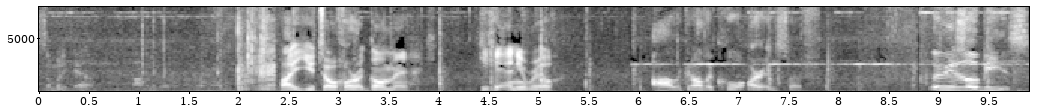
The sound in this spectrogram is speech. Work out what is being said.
Somebody can. Not me though. Probably Yuto Horigome. He hit any rail. Ah, look at all the cool art and stuff. Look at these little bees.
